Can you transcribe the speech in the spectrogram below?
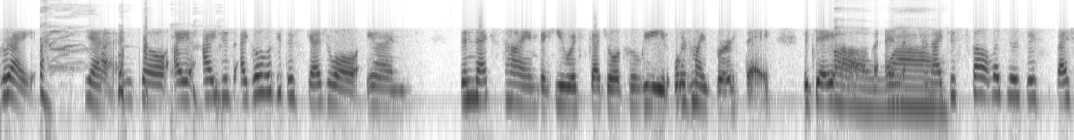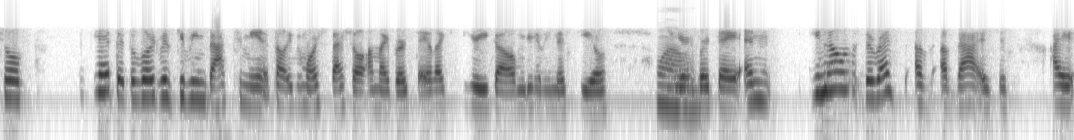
Right. Yeah. And so I, I just I go look at the schedule and the next time that he was scheduled to lead was my birthday, the day Oh, of. And wow. and I just felt like it was this special gift that the Lord was giving back to me and it felt even more special on my birthday. Like, here you go, I'm giving this to you on your birthday. And you know, the rest of, of that is just I,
